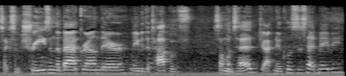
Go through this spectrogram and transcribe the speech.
It's like some trees in the background there. Maybe the top of someone's head. Jack Nicklaus's head, maybe.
